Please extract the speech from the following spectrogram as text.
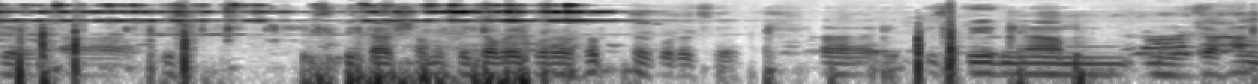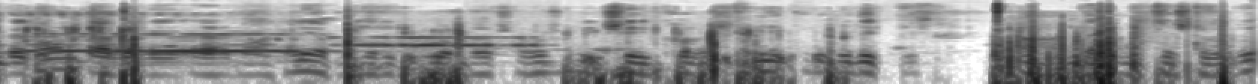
যে আহ, স্ত্রী তার স্বামীকে জবাই করে হত্যা করেছে। স্ত্রীর নাম নূরজাহান বেগম, তার বাড়ি নোয়াখালী। আপনাদের একটু আমরা সরাসরি সেই ঘরের সামনে থেকে একটু দেখানোর চেষ্টা করি।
